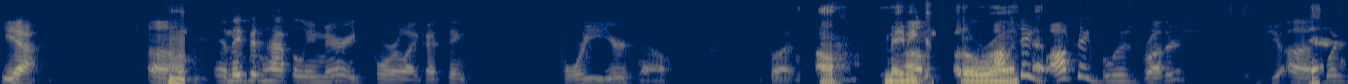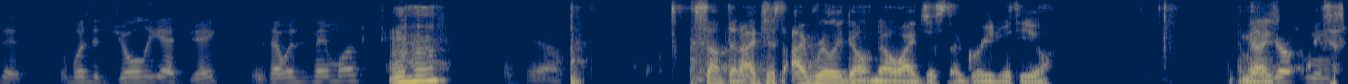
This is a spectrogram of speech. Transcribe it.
Yeah. Um, And they've been happily married for like I think forty years now. But Oh, maybe Um, it'll I'll ruin take. I'll take Blues Brothers. Uh, what is it? Was it Joliet Jake? Is that what his name was? Mm-hmm. Yeah. Something. I just, I really don't know. I just agreed with you. I mean, Yeah, I, I mean, just-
